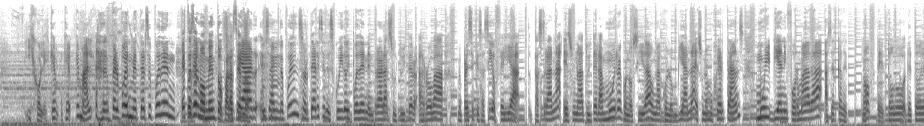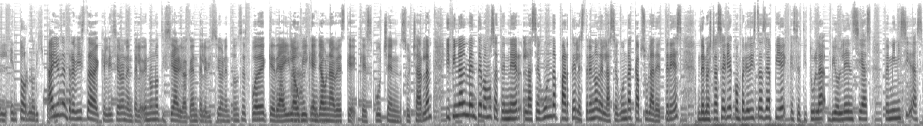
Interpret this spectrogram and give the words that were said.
híjole, qué, qué, mal, pero pueden meterse, pueden... Este es el momento para sortear, Exacto, pueden sortear ese descuido y pueden entrar a su Twitter, arroba, me parece que es así, Ofelia Pastrana, es una tuitera muy reconocida, una colombiana, es una mujer trans, muy bien informada acerca de, ¿no? de, todo, de todo el entorno digital. Hay una entrevista que le hicieron en, en un noticiario acá en televisión, entonces puede que de ahí la ah, ubiquen ya una vez que, que escuchen su charla. Y finalmente vamos a tener la segunda parte, el estreno de la segunda cápsula de tres de nuestra serie con periodistas de a pie que se titula Violencias Feminicidas.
